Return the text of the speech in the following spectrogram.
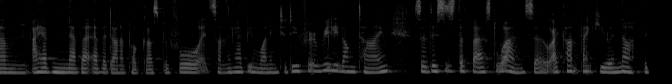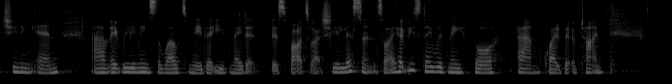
Um, I have never ever done a podcast before. It's something I've been wanting to do for a really long time. So this is the first one. So I can't thank you enough for tuning in. Um, it really means the world to me that you've made it this far to actually listen. So I hope you stay with me for um, quite a bit of time.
